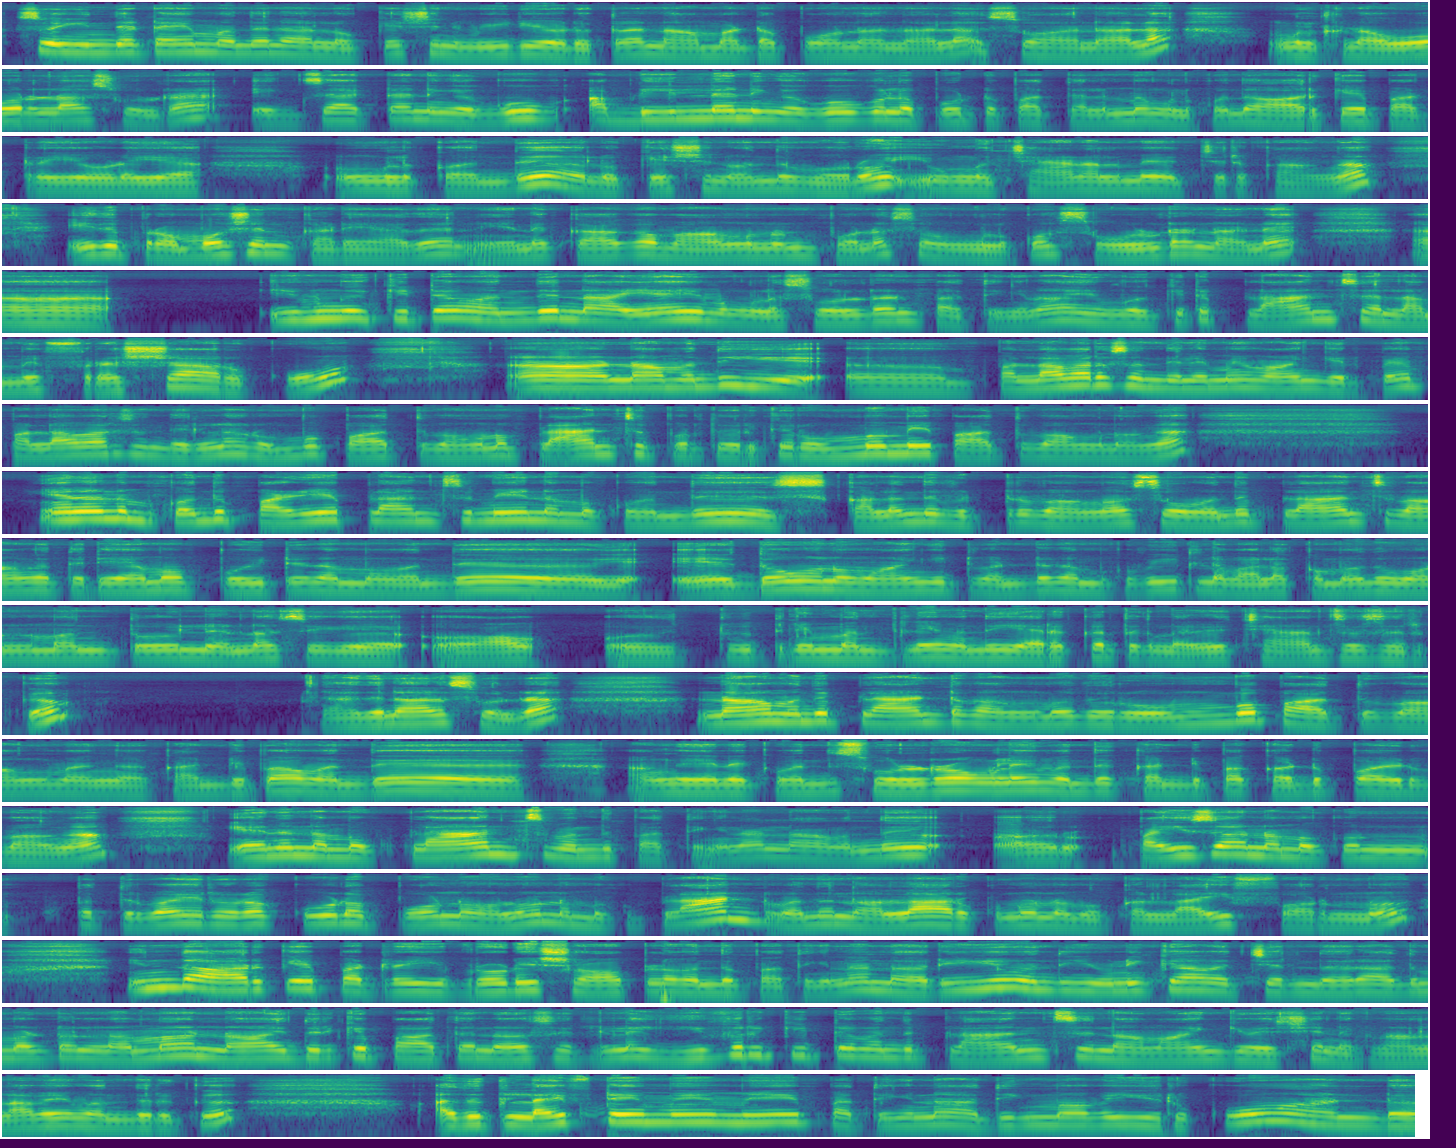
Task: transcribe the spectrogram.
ஸோ இந்த டைம் வந்து நான் லொக்கேஷன் வீடியோ எடுக்கல நான் மட்டும் அதனால் ஸோ அதனால் உங்களுக்கு நான் ஓரலாக சொல்கிறேன் எக்ஸாக்டாக நீங்கள் கூ அப்படி இல்லை நீங்கள் கூகுளில் போட்டு பார்த்தாலுமே உங்களுக்கு வந்து ஆர்கே பட்ரையோடைய உங்களுக்கு வந்து லொக்கேஷன் வந்து வரும். இவங்க சேனலுமே வச்சுருக்காங்க. இது ப்ரொமோஷன் கிடையாது. எனக்காக வாங்கணும்னு போனேன். ஸோ உங்களுக்கும் சொல்கிறேன் நான். இவங்கக்கிட்ட வந்து நான் ஏன் இவங்கள சொல்கிறேன்னு பார்த்தீங்கன்னா இவங்கக்கிட்ட பிளான்ஸ் எல்லாமே ஃப்ரெஷ்ஷாக இருக்கும். நான் வந்து பல்லாவர சந்தையிலையுமே வாங்கியிருப்பேன். பல்லாவர சந்தையிலலாம் ரொம்ப பார்த்து வாங்கணும். பிளான்ஸை பொறுத்த வரைக்கும் ரொம்பவுமே பார்த்து வாங்கணுங்க. ஏன்னா நமக்கு வந்து பழைய பிளான்ஸுமே நமக்கு வந்து கலந்து விட்டுருவாங்க. ஸோ வந்து பிளான்ஸ் வாங்க தெரியாமல் போயிட்டு நம்ம வந்து ஏதோ ஒன்று வாங்கிட்டு வந்துட்டு நமக்கு வீட்டில் வளர்க்கும் போது ஒன் மந்த்தோ இல்லைன்னா சி டூ த்ரீ மந்த்லேயே வந்து இறக்கிறதுக்கு நிறைய சான்சஸ் இருக்குது அதனால சொல்கிறேன் நான் வந்து பிளான்ட்டு வாங்கும்போது ரொம்ப பார்த்து வாங்குவேங்க. கண்டிப்பாக வந்து அங்கே எனக்கு வந்து சொல்கிறவங்களே வந்து கண்டிப்பாக கடுப்பாயிடுவாங்க. ஏன்னா நமக்கு பிளான்ஸ் வந்து பார்த்திங்கன்னா நான் வந்து பைசா நமக்கு பத்து ரூபாய் இருபது ரூபா கூட போனாலும் நமக்கு பிளான்ட் வந்து நல்லா இருக்கணும் நமக்கு லைஃப் வரணும். இந்த ஆர்கே பட்ரை இவரோடைய ஷாப்பில் வந்து பார்த்திங்கன்னா நிறைய வந்து யூனிக்காக வச்சுருந்தாரு. அது மட்டும் இல்லாமல் நான் இது வரைக்கும் பார்த்த நர்சரியில் இவர்கிட்ட வந்து பிளான்ஸு நான் வாங்கி வச்சு எனக்கு நல்லாவே வந்திருக்கு. அதுக்கு லைஃப் டைமுமே பார்த்திங்கன்னா அதிகமாகவே இருக்கும். அண்டு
